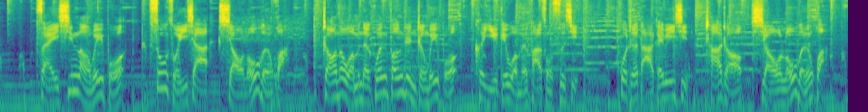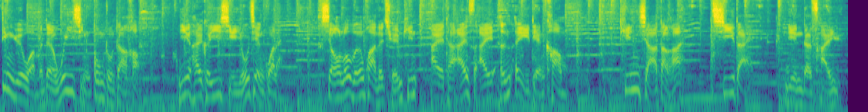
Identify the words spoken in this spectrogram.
在新浪微博搜索一下“小楼文化”，找到我们的官方认证微博，可以给我们发送私信，或者打开微信查找“小楼文化”。订阅我们的微信公众账号，您还可以写邮件过来，小罗文化的全拼艾特 s i n a 点 com，天下档案，期待您的参与。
